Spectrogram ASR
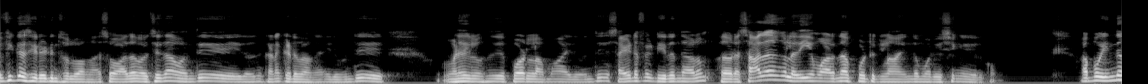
எஃபிகசி ரேட்டுன்னு சொல்லுவாங்க. ஸோ அதை வச்சு தான் வந்து இதை வந்து கணக்கெடுவாங்க. இது வந்து மனிதர்கள் வந்து போடலாமா? இது வந்து சைடு எஃபெக்ட் இருந்தாலும் அதோட சாதகங்கள் அதிகமாக இருந்தால் போட்டுக்கலாம். இந்த மாதிரி விஷயங்கள் இருக்கும். அப்போது இந்த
